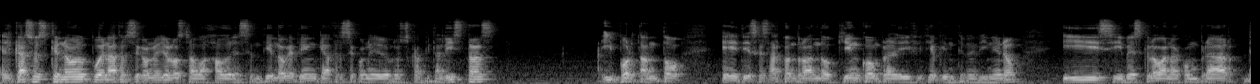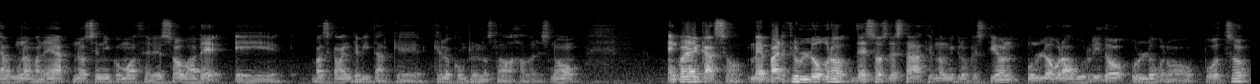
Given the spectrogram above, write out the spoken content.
el caso es que no pueden hacerse con ello los trabajadores. Entiendo que tienen que hacerse con ello los capitalistas y por tanto eh, tienes que estar controlando quién compra el edificio, quién tiene dinero y si ves que lo van a comprar de alguna manera, no sé ni cómo hacer eso, ¿vale? Eh, básicamente evitar que, que, lo compren los trabajadores, ¿no? En cualquier caso, me parece un logro de esos de estar haciendo microgestión, un logro aburrido, un logro pocho,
